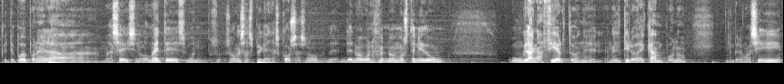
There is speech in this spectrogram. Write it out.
que te puede poner a, a seis si no lo metes. Bueno, pues son esas pequeñas cosas. ¿no? De, de nuevo, no, no, hemos tenido un, un gran acierto en el, en el, tiro de campo. ¿no? Pero aún así,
